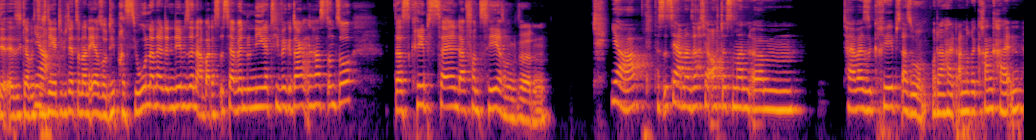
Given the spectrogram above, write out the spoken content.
also ich glaube jetzt ja. nicht Negativität, sondern eher so Depression dann halt in dem Sinne, aber das ist ja, wenn du negative Gedanken hast und so, dass Krebszellen davon zehren würden. Ja, das ist ja, man sagt ja auch, dass man ähm, teilweise Krebs, also oder halt andere Krankheiten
